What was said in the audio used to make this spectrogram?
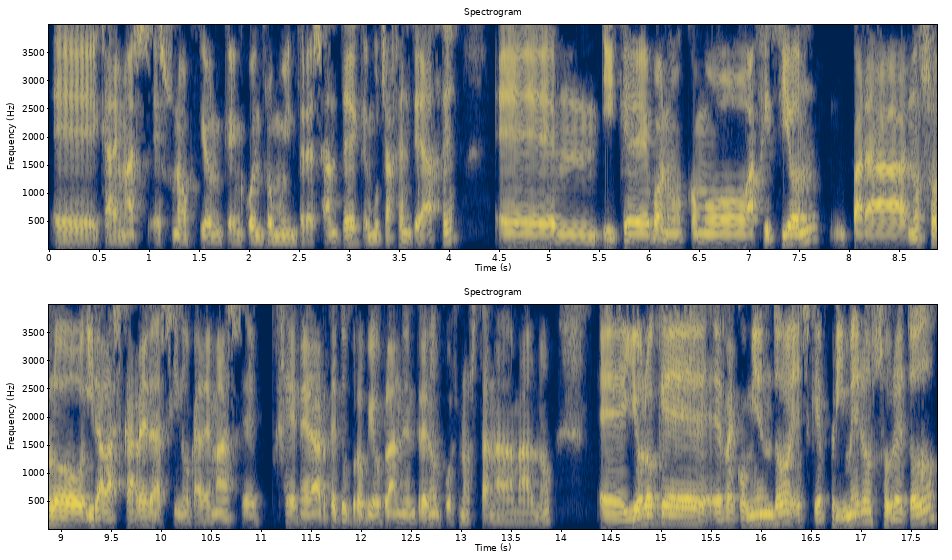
eh, que además es una opción que encuentro muy interesante, que mucha gente hace eh, y que, bueno, como afición para no solo ir a las carreras, sino que además eh, generarte tu propio plan de entreno, pues no está nada mal, ¿no? Eh, yo lo que recomiendo es que primero, sobre todo,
